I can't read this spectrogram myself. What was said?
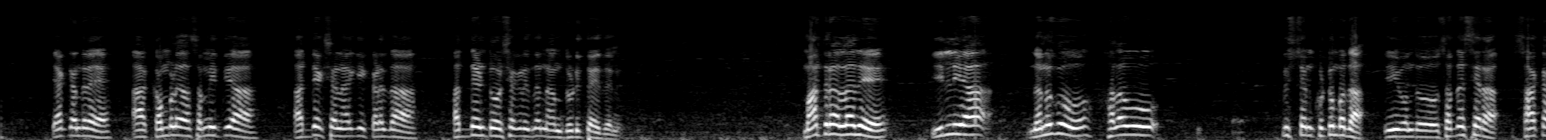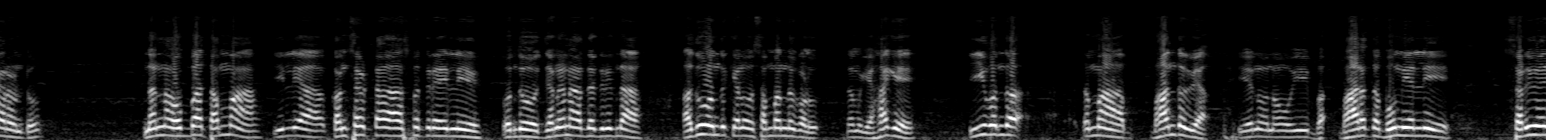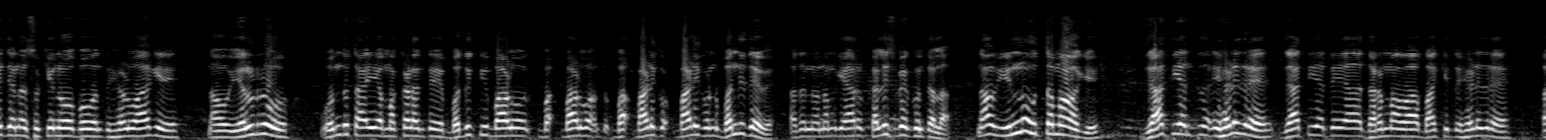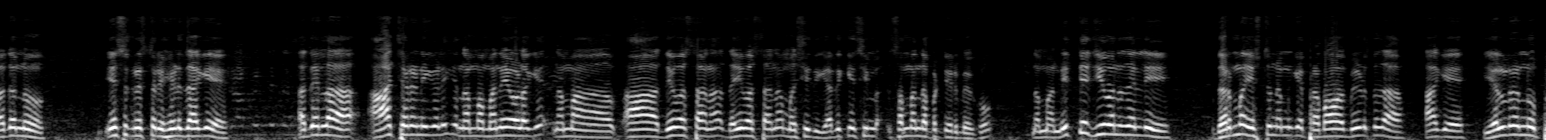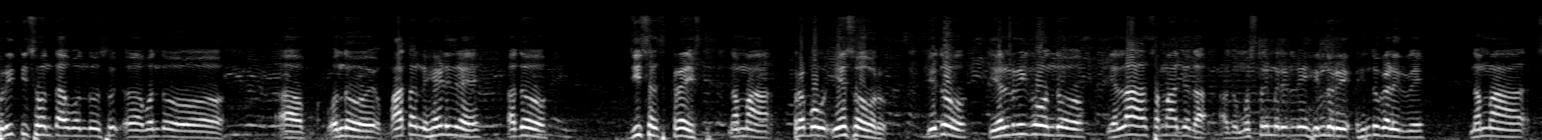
ಯಾಕಂದ್ರೆ ಆ ಕಂಬಳ ಸಮಿತಿಯ ಅಧ್ಯಕ್ಷನಾಗಿ ಕಳೆದ ಹದಿನೆಂಟು ವರ್ಷಗಳಿಂದ ನಾನು ದುಡಿತಾ ಇದ್ದೇನೆ. ಮಾತ್ರ ಅಲ್ಲದೆ, ಇಲ್ಲಿಯ ನನಗೂ ಹಲವು ಕ್ರಿಶ್ಚಿಯನ್ ಕುಟುಂಬದ ಈ ಒಂದು ಸದಸ್ಯರ ಸಹಕಾರ ಉಂಟು. ನನ್ನ ಒಬ್ಬ ತಮ್ಮ ಇಲ್ಲಿಯ ಕಾನ್ಸೆಪ್ಟ್ ಆಸ್ಪತ್ರೆಯಲ್ಲಿ ಒಂದು ಜನನ ಆದ್ದರಿಂದ ಅದು ಒಂದು ಕೆಲವು ಸಂಬಂಧಗಳು ನಮಗೆ. ಹಾಗೆ ಈ ಒಂದು ನಮ್ಮ ಬಾಂಧವ್ಯ, ಏನು ನಾವು ಈ ಭಾರತ ಭೂಮಿಯಲ್ಲಿ ಸರ್ವೇ ಜನ ಸುಖಿನೋ ಭವ ಅಂತ ಹೇಳುವ ಹಾಗೆ ನಾವು ಎಲ್ಲರೂ ಒಂದು ತಾಯಿಯ ಮಕ್ಕಳಂತೆ ಬದುಕಿ ಬಾಳುವ ಬಾಳುವ ಬಾಳಿಕೊಂಡು ಬಂದಿದ್ದೇವೆ. ಅದನ್ನು ನಮಗೆ ಯಾರು ಕಲಿಸಬೇಕು ಅಂತಲ್ಲ. ನಾವು ಇನ್ನೂ ಉತ್ತಮವಾಗಿ ಜಾತಿ ಅಂತ ಹೇಳಿದ್ರೆ, ಜಾತೀಯತೆಯ ಧರ್ಮವ ಬಾಕಿದ್ದು ಹೇಳಿದ್ರೆ, ಅದನ್ನು ಯೇಸು ಕ್ರಿಸ್ತರು ಹೇಳಿದಾಗೆ ಅದೆಲ್ಲ ಆಚರಣೆಗಳಿಗೆ ನಮ್ಮ ಮನೆಯೊಳಗೆ, ನಮ್ಮ ಆ ದೇವಸ್ಥಾನ, ದೈವಸ್ಥಾನ, ಮಸೀದಿಗೆ ಅದಕ್ಕೆ ಸಂಬಂಧಪಟ್ಟಿರಬೇಕು. ನಮ್ಮ ನಿತ್ಯ ಜೀವನದಲ್ಲಿ ಧರ್ಮ ಎಷ್ಟು ನಮಗೆ ಪ್ರಭಾವ ಬೀಳ್ತದ? ಹಾಗೆ ಎಲ್ಲರನ್ನು ಪ್ರೀತಿಸುವಂತ ಒಂದು ಒಂದು ಒಂದು ಮಾತನ್ನು ಹೇಳಿದ್ರೆ ಅದು ಜೀಸಸ್ ಕ್ರೈಸ್ಟ್, ನಮ್ಮ ಪ್ರಭು ಯೇಸು ಅವರು. ಇದು ಎಲ್ರಿಗೂ ಒಂದು ಎಲ್ಲ ಸಮಾಜದ, ಅದು ಮುಸ್ಲಿಮರಿರ್ಲಿ ಹಿಂದೂ ಹಿಂದೂಗಳಿರ್ಲಿ, ನಮ್ಮ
